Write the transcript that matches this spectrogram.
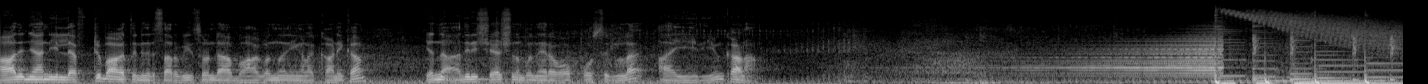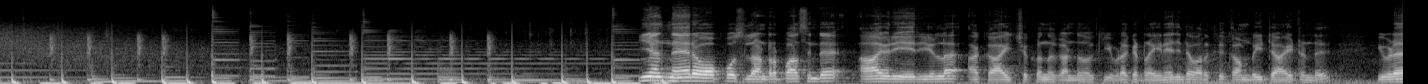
ആദ്യം ഞാൻ ഈ ലെഫ്റ്റ് ഭാഗത്തിന്റെ സർവീസ് ഉണ്ട് ആ ഭാഗം ഒന്ന് നിങ്ങളെ കാണിക്കാം. എന്ന് അതിനുശേഷം നമുക്ക് നേരെ ഓപ്പോസിറ്റുള്ള ആ ഏരിയയും കാണാം. ഞാൻ നേരെ ഓപ്പോസിറ്റ് അണ്ടർപാസിന്റെ ആ ഒരു ഏരിയയിലുള്ള ആ കാഴ്ചയൊക്കെ ഒന്ന് കണ്ടു നോക്കി ഇവിടെയൊക്കെ ഡ്രെയിനേജിന്റെ വർക്ക് കംപ്ലീറ്റ് ആയിട്ടുണ്ട്. ഇവിടെ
